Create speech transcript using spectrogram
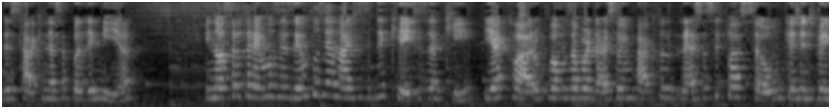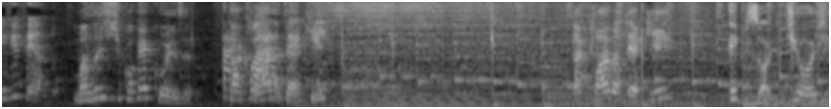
destaque nessa pandemia. E nós trataremos exemplos e análises de cases aqui, e é claro, vamos abordar seu impacto nessa situação que a gente vem vivendo. Mas antes de qualquer coisa, tá, tá claro até aqui? aqui? Tá claro até aqui? Episódio de hoje,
